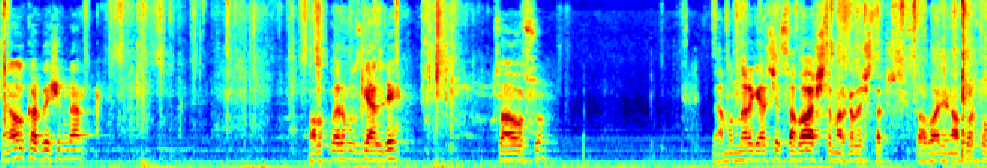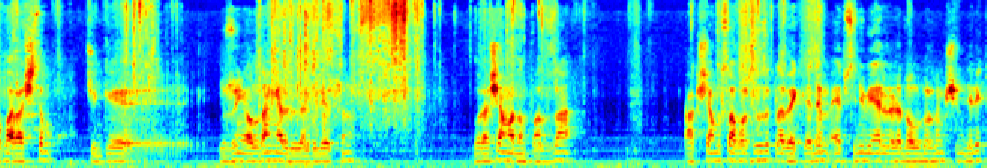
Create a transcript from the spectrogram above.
Şenol kardeşimden balıklarımız geldi. Sağ olsun. Ben bunları gerçi sabah açtım arkadaşlar. Sabahleyin apar topar açtım. Çünkü e, uzun yoldan geldiler biliyorsunuz. Uğraşamadım fazla. Akşamı sabırsızlıkla bekledim. Hepsini bir yerlere doldurdum şimdilik.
